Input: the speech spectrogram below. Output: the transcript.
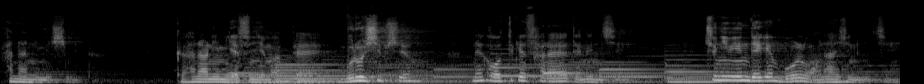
하나님이십니다. 그 하나님 예수님 앞에 물으십시오. 내가 어떻게 살아야 되는지, 주님이 내게 뭘 원하시는지,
